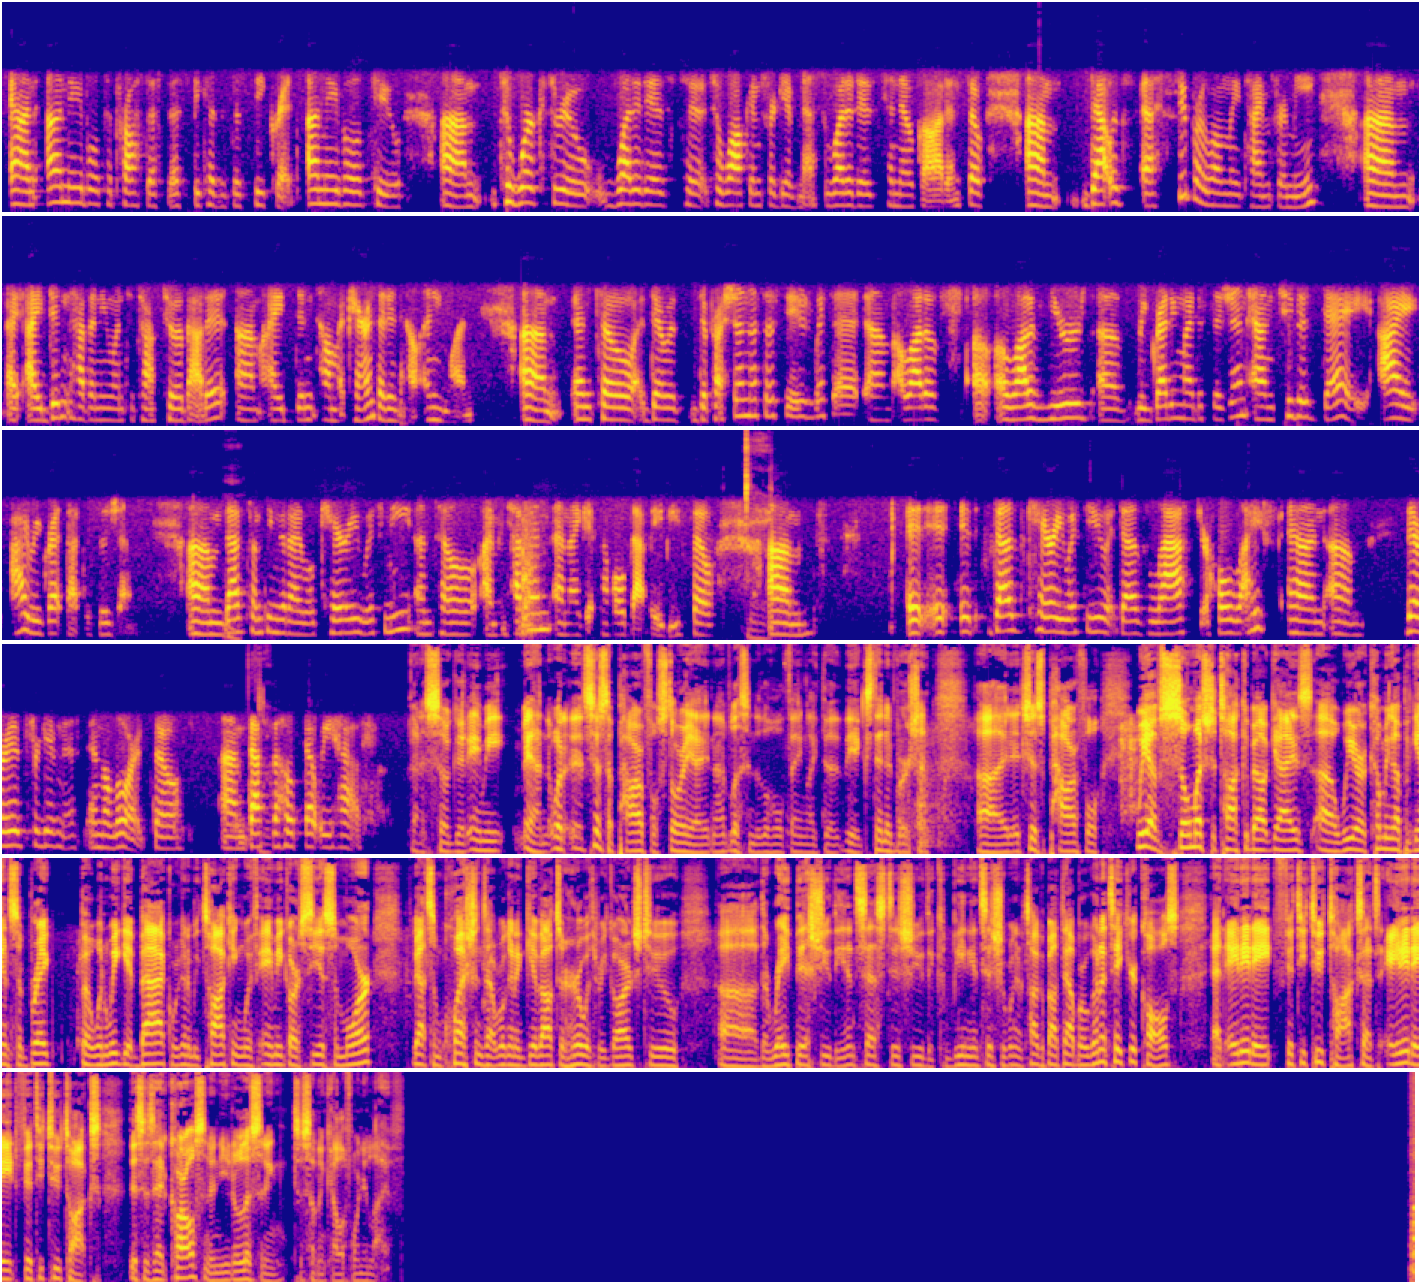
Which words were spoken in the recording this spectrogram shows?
and unable to process this because it's a secret, unable to um, to work through what it is to, to walk in forgiveness, what it is to know God. And so um, that was a super lonely time for me. Um, I, I didn't have anyone to talk to about it. Um, I didn't tell my parents. I didn't tell anyone. Um, and so there was depression associated with it. Um, a lot of uh, a lot of years of regretting my decision, and to this day, I I regret that decision. Um, that's something that I will carry with me until I'm in heaven and I get to hold that baby. So, um, it, it it does carry with you. It does last your whole life, and um, there is forgiveness in the Lord. So um, that's the hope that we have. That is so good, Amy. Man, what it's just a powerful story, I, and I've listened to the whole thing, like the the extended version. Uh, it's just powerful. We have so much to talk about, guys. Uh, we are coming up against a break, but when we get back, we're going to be talking with Amy Garcia some more. We've got some questions that we're going to give out to her with regards to uh, the rape issue, the incest issue, the convenience issue. We're going to talk about that, but we're going to take your calls at 888 52 Talks. That's 888 52 Talks. This is Ed Carlson, and you're listening to Southern California Live.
